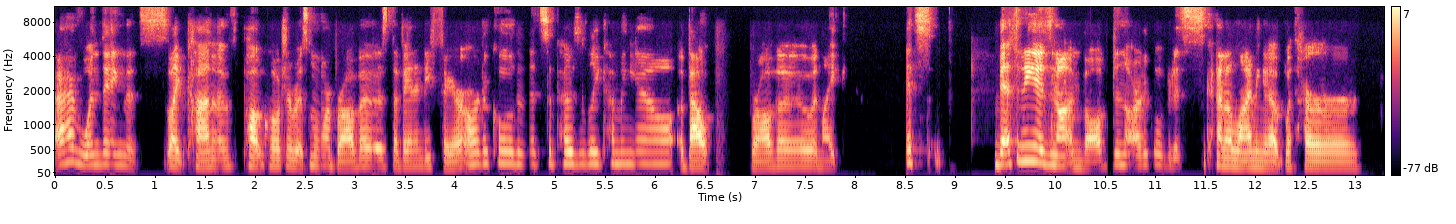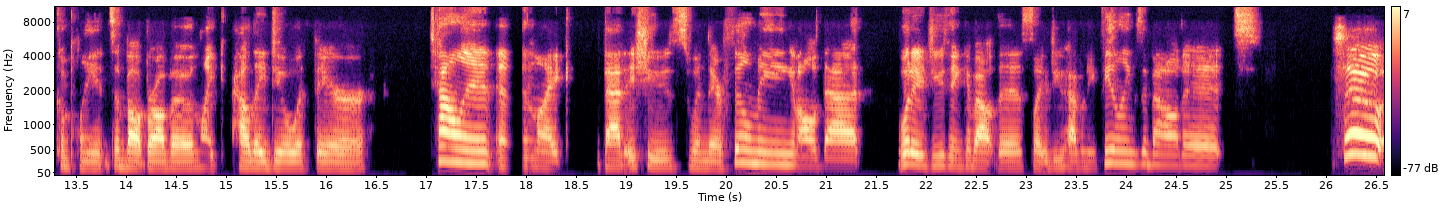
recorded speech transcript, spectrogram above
I have one thing that's like kind of pop culture, but it's more Bravo is the Vanity Fair article that's supposedly coming out about Bravo and like it's Bethenny is not involved in the article, but it's kind of lining up with her complaints about Bravo and like how they deal with their talent and, and like bad issues when they're filming and all of that. What did you think about this? Like, do you have any feelings about it? So,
